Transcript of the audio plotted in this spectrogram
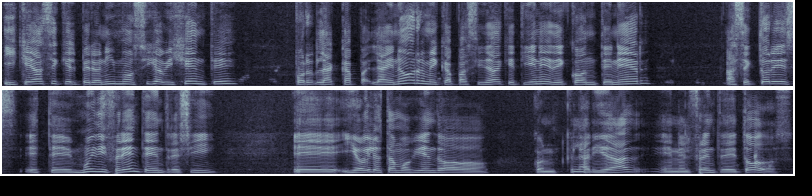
y que hace que el peronismo siga vigente por la, la enorme capacidad que tiene de contener a sectores este, muy diferentes entre sí eh, y hoy lo estamos viendo con claridad en el frente de todos.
